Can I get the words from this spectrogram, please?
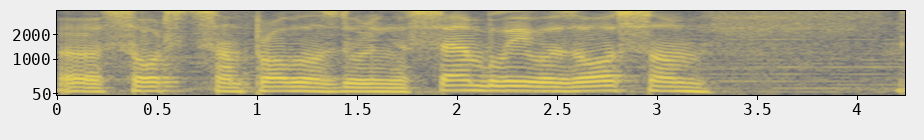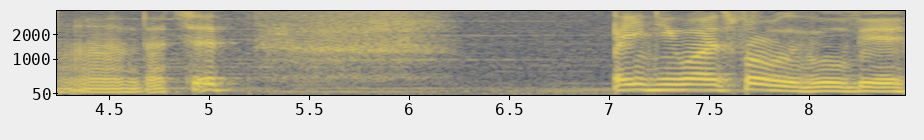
uh, sorted some problems during assembly was awesome. And that's it painting wise probably will be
